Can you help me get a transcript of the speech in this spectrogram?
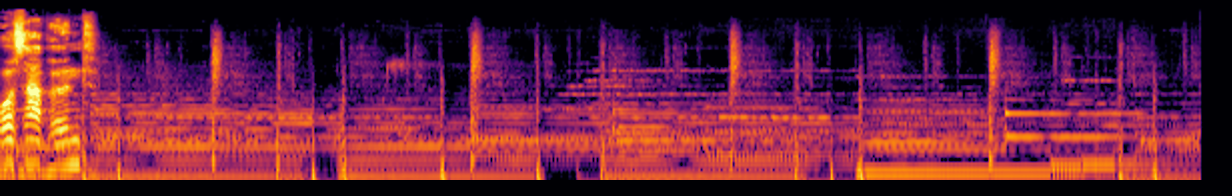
What's happened?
